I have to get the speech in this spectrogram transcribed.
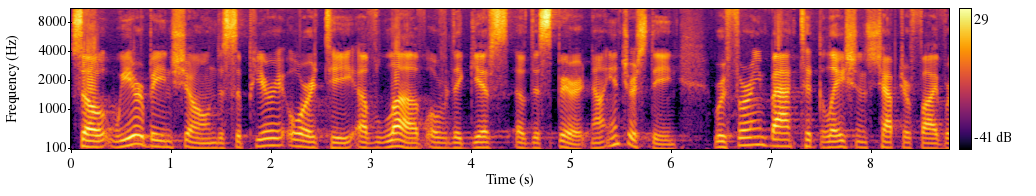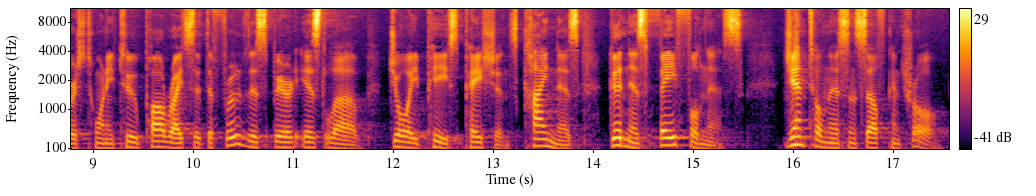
So we are being shown the superiority of love over the gifts of the Spirit. Now, interesting, Referring back to Galatians chapter 5 verse 22, Paul writes that the fruit of the spirit is love, joy, peace, patience, kindness, goodness, faithfulness, gentleness and self-control.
